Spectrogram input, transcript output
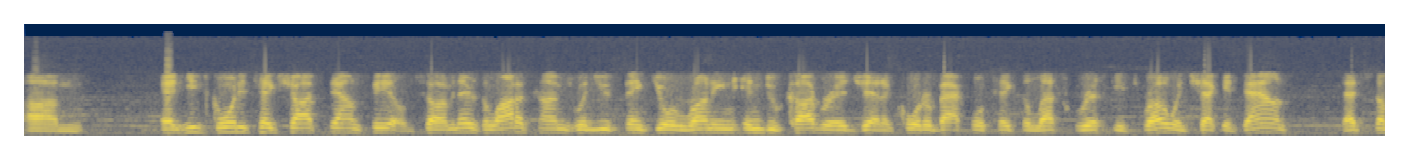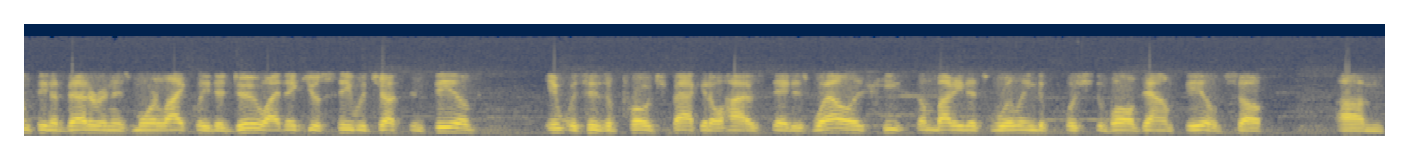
Um, and he's going to take shots downfield. So, I mean, there's a lot of times when you think you're running into coverage and a quarterback will take the less risky throw and check it down that's something a veteran is more likely to do. I think you'll see with Justin Fields, it was his approach back at Ohio State as well, as he's somebody that's willing to push the ball downfield. So um,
